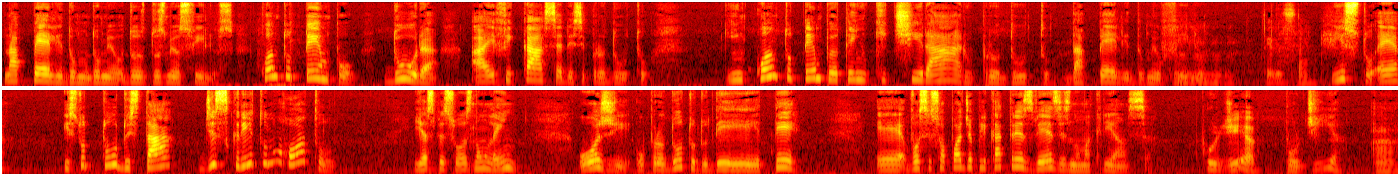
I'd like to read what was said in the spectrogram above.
na pele do, do meu, do, dos meus filhos? Quanto tempo dura a eficácia desse produto? Em quanto tempo eu tenho que tirar o produto da pele do meu filho? Uhum, interessante. Isto é, isto tudo está descrito no rótulo. E as pessoas não leem. Hoje, o produto do DET, é, você só pode aplicar três vezes numa criança. Por dia? Por dia. Ah.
